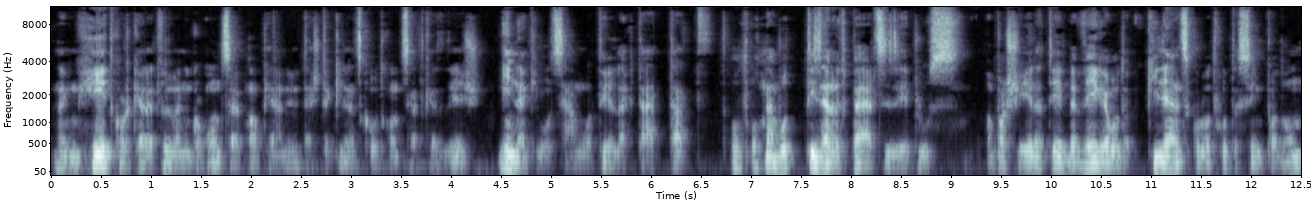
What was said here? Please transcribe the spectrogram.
nekünk hétkor kellett fölvennünk a koncert napján őt, este kilenckor koncertkezdés. Mindenki volt számolva tényleg, tehát, tehát ott, ott nem volt 15 perc izé plusz a pasi életében, vége volt, kilenckor ott volt a színpadon,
